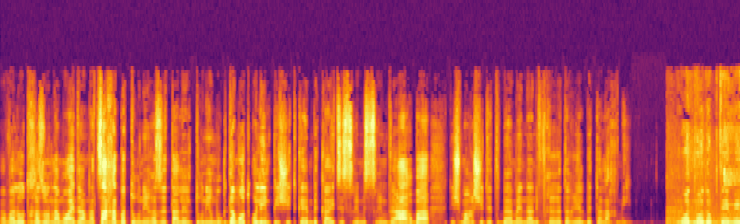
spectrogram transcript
אבל עוד חזון למועד, והמנצחת בטורניר הזה תעלה לטורניר מוקדמות אולימפי שיתקיים בקיץ 2024. נשמע ראשית את מאמן הנבחרת אריאל בית הלחמי. מאוד מאוד אופטימי,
